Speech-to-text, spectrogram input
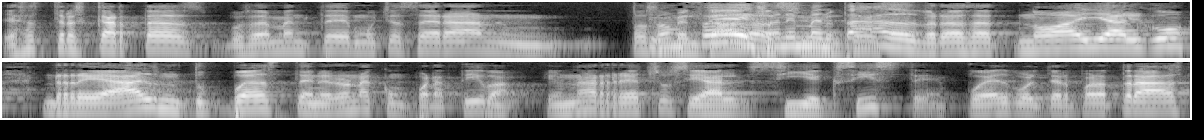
Esas tres cartas, pues obviamente muchas eran, pues son fake, son inventadas, ¿verdad? O sea, no hay algo real donde tú puedas tener una comparativa. En una red social sí existe. Puedes voltear para atrás,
